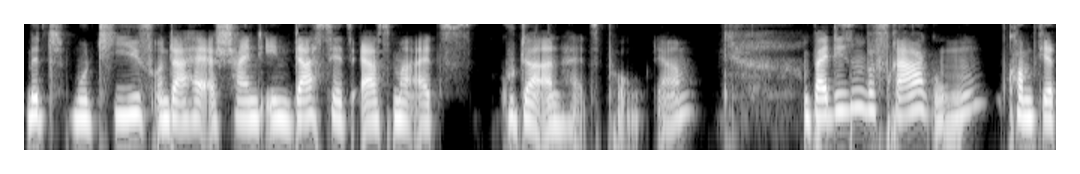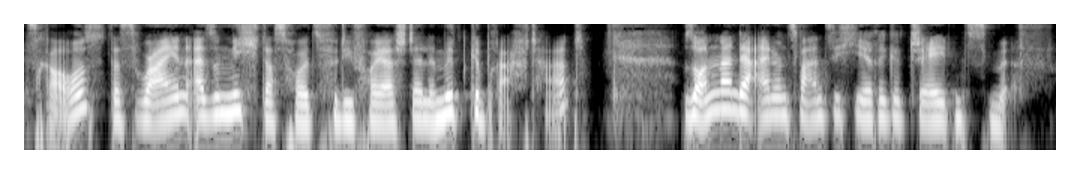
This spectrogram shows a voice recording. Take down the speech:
mit Motiv und daher erscheint ihnen das jetzt erstmal als guter Anhaltspunkt, ja. Und bei diesen Befragungen kommt jetzt raus, dass Ryan also nicht das Holz für die Feuerstelle mitgebracht hat, sondern der 21-jährige Jaden Smith.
